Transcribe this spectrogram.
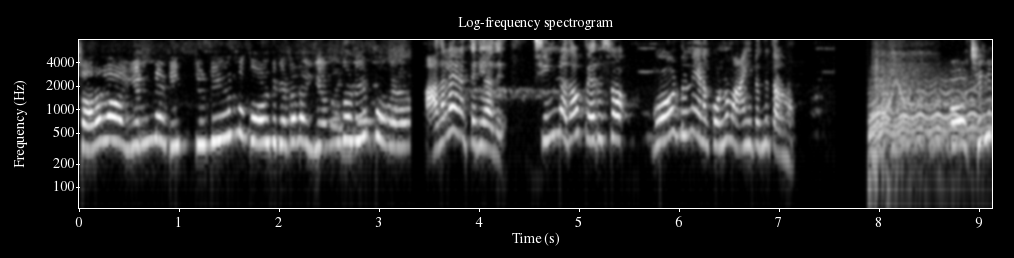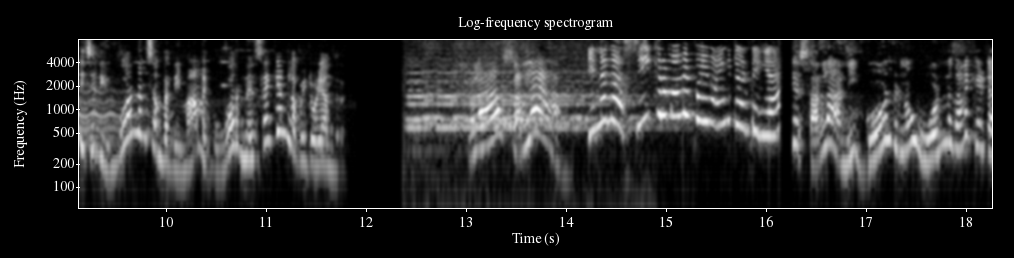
சரளா என்னடி? திடீர்னு கோல்டு கேட்டா நான் எங்கடே போவேன். அதெல்லாம் எனக்கு தெரியாது. சின்னதோ பெருசோ கோல்டுன்னு எனக்கு ஒண்ணு வாங்கிட்டு வந்து தரணும். ஓ சரிடி சரி ஒரு நிமிஷம் பத்தி மாமா இப்போ ஒரு செகண்ட்ல போயிட்டு ஓடியாந்துரு. சரளா சரளா என்னங்க சீக்கிரமாவே போய் வாங்கிட்டு வந்துட்டீங்க? ஏ நீ கோல்டுன்னு ஒண்ணு தானே கேட்ட?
